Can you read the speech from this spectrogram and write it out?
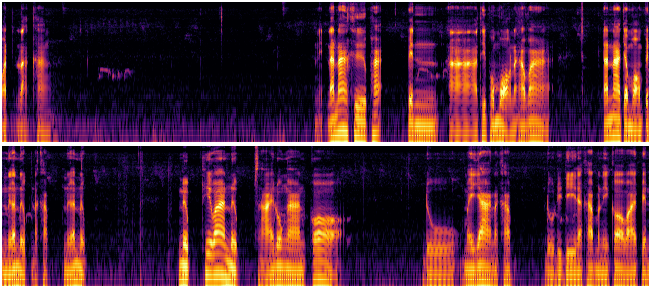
วัดระฆังนี่ด้านหน้าคือพระเป็นอ่าที่ผมบอกนะครับว่าด้านหน้าจะมองเป็นเนื้อหนึบนะครับ เนื้อหนึบ หนึบที่ว่าหนึบสายโรงงานก็ดูไม่ยากนะครับ ดูดีๆนะครับ อันนี้ก็ไว้เป็น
